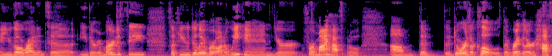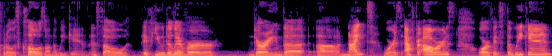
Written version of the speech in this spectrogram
and you go right into either emergency. So if you deliver on a weekend, you're for my hospital, um, the the doors are closed. The regular hospital is closed on the weekends, and so if you deliver during the uh, night where it's after hours or if it's the weekend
